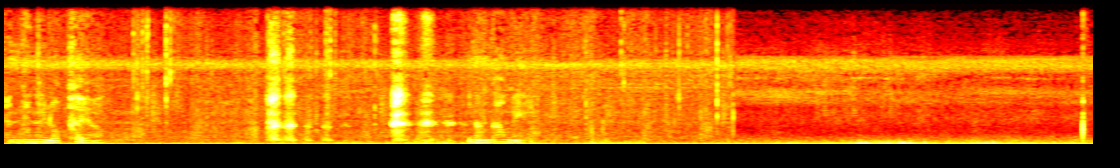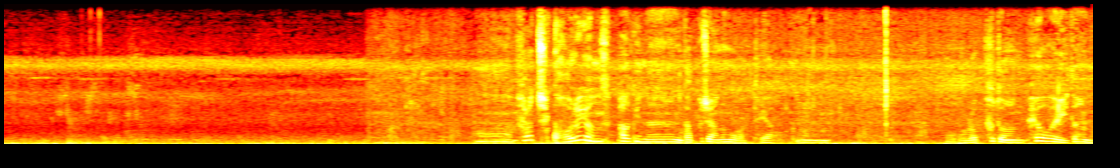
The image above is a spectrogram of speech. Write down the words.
잔디는 러프예요. 난감해. 어, 프로치 거리 연습하기는 나쁘지 않은 것 같아요. 그냥 어, 러프든 페어웨이든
